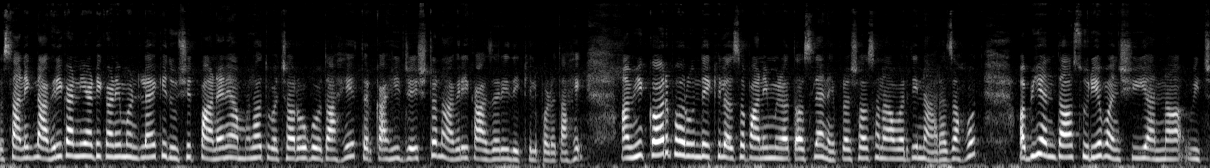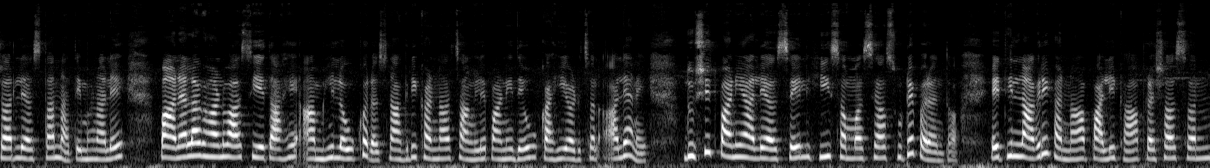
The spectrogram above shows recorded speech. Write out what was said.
तर स्थानिक नागरिकांनी या ठिकाणी म्हटलंय की दूषित पाण्याने आम्हाला त्वचारोग होत आहे तर काही ज्येष्ठ नागरिक आजारी देखील पडत आहे. आम्ही कर भरून देखील असं पाणी मिळत असल्याने प्रशासनावर प्रशासनावरती नाराज आहोत. अभियंता सूर्यवंशी यांना विचारले असताना ते म्हणाले पाण्याला घाण वास येत आहे. आम्ही लवकरच नागरिकांना चांगले पाणी देऊ. काही अडचण आल्याने दूषित पाणी आले असेल ही समस्या सुटेपर्यंत येथील नागरिकांना पालिका प्रशासन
